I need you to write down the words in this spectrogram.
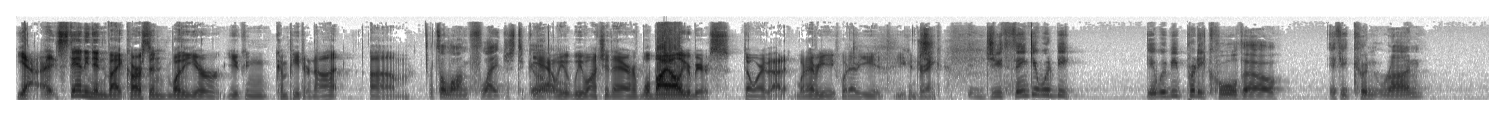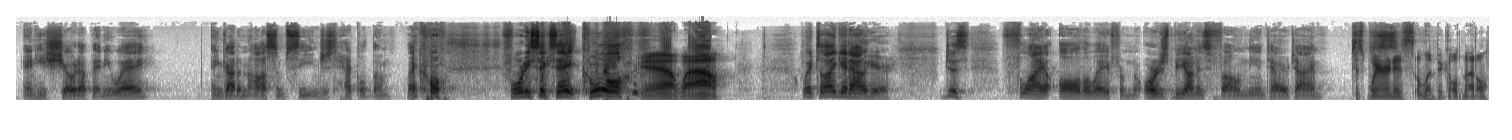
Yeah, standing invite, Karsten. Whether you're you can compete or not. Um, It's a long flight just to go. yeah, we, we want you there. We'll buy all your beers. Don't worry about it. Whatever you whatever you you can drink. Do you think it would be it would be pretty cool though if he couldn't run and he showed up anyway and got an awesome seat and just heckled them? Like, oh, 46-8. cool. Yeah. Wow. Wait till I get out here. Just fly all the way from, or just be on his phone the entire time. Just wearing his Olympic gold medal.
